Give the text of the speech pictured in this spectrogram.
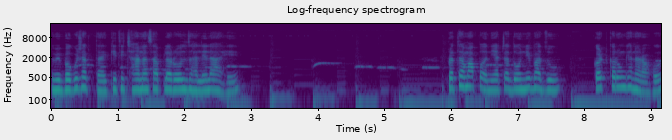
तुम्ही बघू शकताय किती छान असा आपला रोल झालेला आहे. प्रथम आपण याच्या दोन्ही बाजू कट करून घेणार आहोत.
